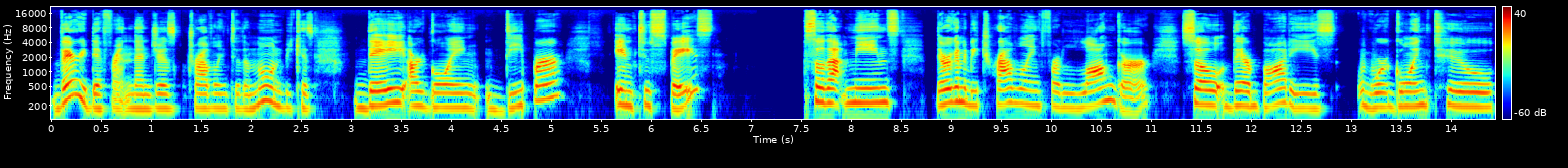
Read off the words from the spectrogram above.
very different than just traveling to the moon because they are going deeper into space so that means they're going to be traveling for longer. So their bodies were going to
